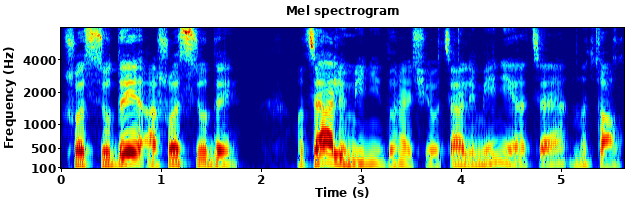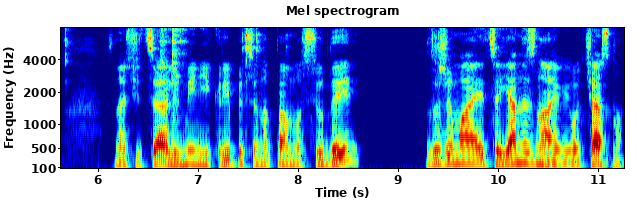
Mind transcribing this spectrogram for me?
Щось сюди, а щось сюди. Оце алюміній, до речі. Оце алюміній, а це метал. Значить, це алюміній кріпиться, напевно, сюди. Зажимається. Я не знаю. І от чесно,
